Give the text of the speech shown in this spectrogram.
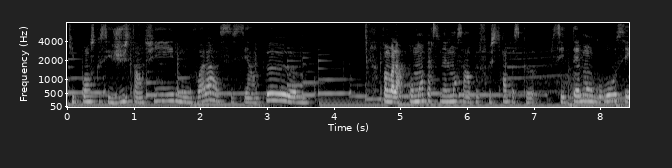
qui pensent que c'est juste un film ou voilà, c'est un peu... Euh, enfin voilà, pour moi personnellement c'est un peu frustrant parce que c'est tellement gros, c'est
